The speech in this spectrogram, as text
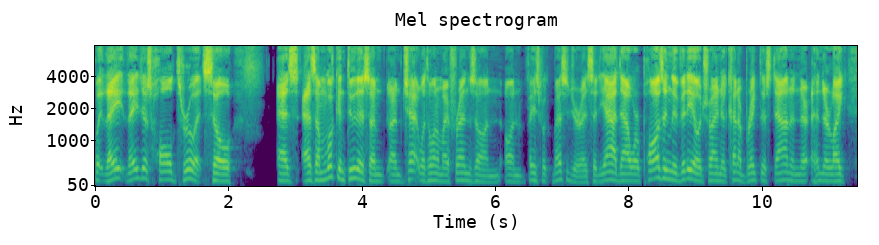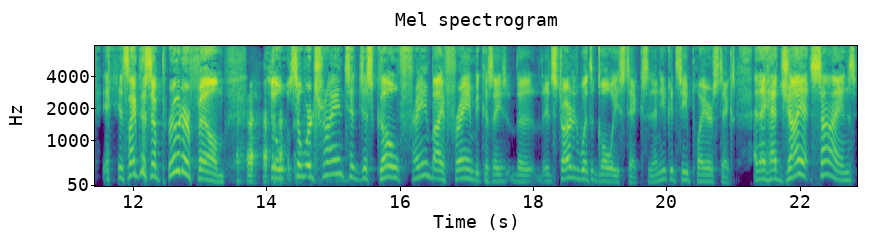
but they they just hauled through it. So, as as I'm looking through this, I'm I'm chatting with one of my friends on on Facebook Messenger. I said, "Yeah, now we're pausing the video, trying to kind of break this down," and they're and they're like, "It's like this Zapruder film." so so we're trying to just go frame by frame because they the it started with the goalie sticks, and then you could see player sticks, and they had giant signs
